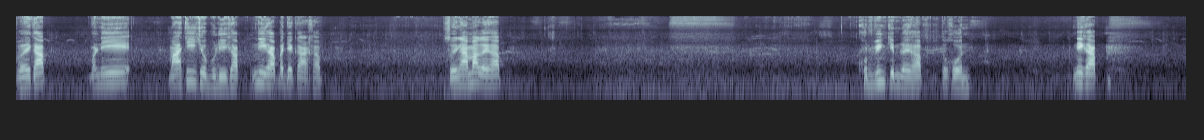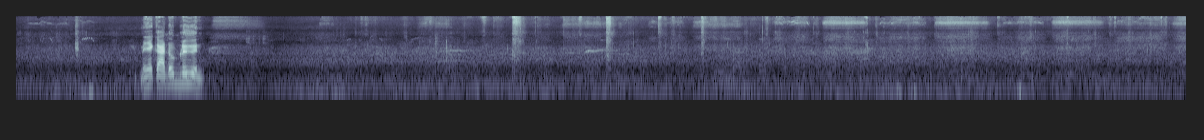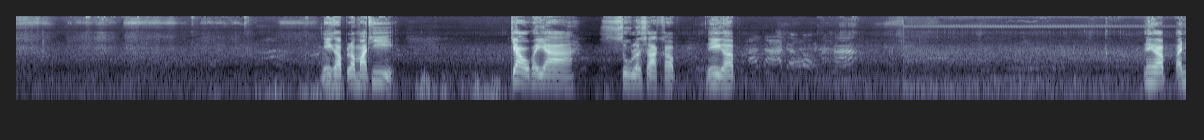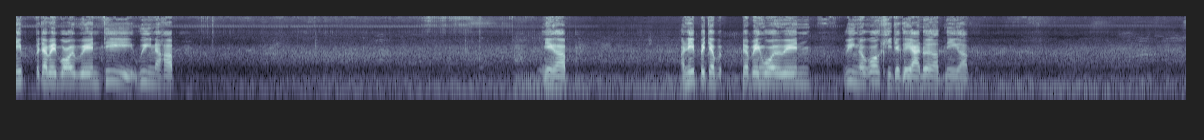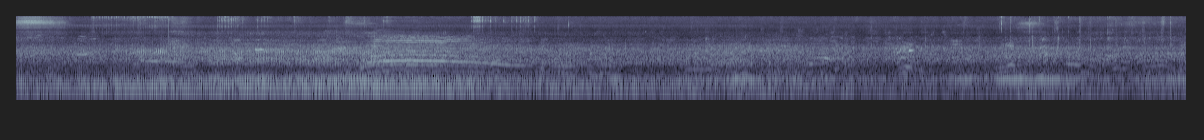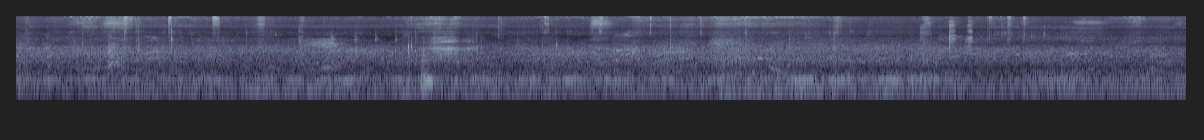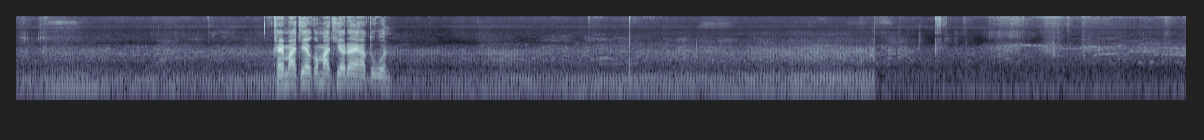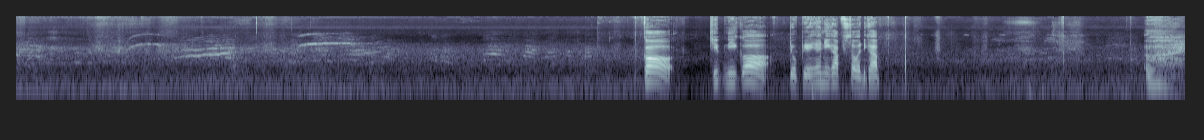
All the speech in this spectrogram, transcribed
สวัสดีครับ วันนี้มาที่ชลบุรีครับ นี่ครับบรรยากาศครับ สวยงามมากเลยครับคนวิ่งเต็มเลยครับ ทุกคน นี่ครับ บรรยากาศร่มรื่น นี่ครับเรามาที่ เจ้าพญาสุรศักดิ์ครับ นี่ครับนี่ครับ อันนี้จะเป็นบริเวณที่วิ่งนะครับ นี่ครับ อันนี้เป็นจะจะเป็นบริเวณวิ่งแล้วก็ขี่จักรยานด้วยครับนี่ครับ ใครมาเที่ยวก็มาเที่ยวได้ครับทุกคน ก็คลิปนี้ก็จบเพียงเท่านี้ครับ สวัสดีครับ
